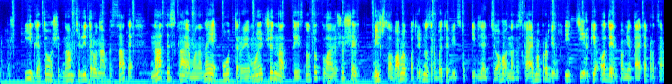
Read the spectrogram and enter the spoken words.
напишемо. І для того, щоб нам цю літеру написати, натискаємо на неї, отримуючи натиснуту клавішу Shift. Між словами потрібно зробити відступ, і для цього натискаємо пробіл. І тільки один, пам'ятайте про це.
